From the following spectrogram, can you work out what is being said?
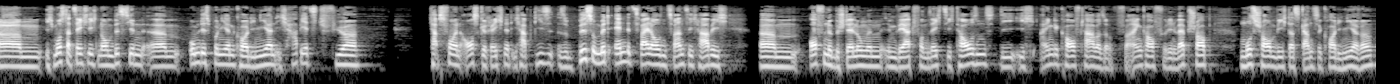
ähm, ich muss tatsächlich noch ein bisschen ähm, umdisponieren, koordinieren. Ich habe jetzt für, ich habe es vorhin ausgerechnet, ich habe diese, also bis und mit Ende 2020 habe ich ähm, offene Bestellungen im Wert von 60.000, die ich eingekauft habe, also für Einkauf für den Webshop. Muss schauen, wie ich das Ganze koordiniere.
